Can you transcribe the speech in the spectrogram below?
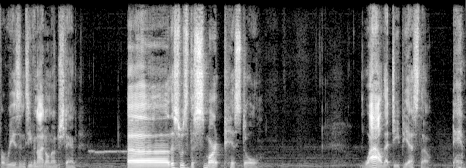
for reasons even I don't understand. Uh, this was the smart pistol. Wow, that DPS, though. Damn.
